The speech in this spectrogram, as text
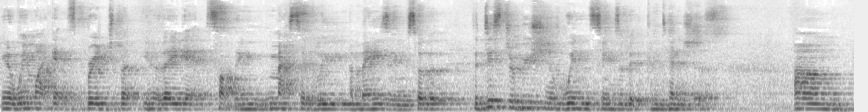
you know, we might get this bridge, but, you know, they get something massively amazing. So the, the distribution of wins seems a bit contentious. Um,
